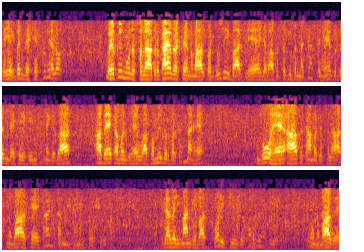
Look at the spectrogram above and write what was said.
ایک بن دیکھے اس کو لے لو۔ وہ یقین منسلات اور قائم رکھتے ہیں نماز پر۔ دوسری بات یہ ہے، جب آپ متقی بننا چاہتے ہیں، تو بن دیکھے یقین کرنے کے بعد اب ایک عمل جو ہے، وہ آپ کو عملی طور پر کرنا ہے۔ وہ ہے آپ اقامت سلاد نماز کے قائم کرنے کا عمل کو شروع کرتے لہٰذا ایمان کے بعد تھوڑی چیز جو فرض رہتی ہے۔ وہ نماز ہے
